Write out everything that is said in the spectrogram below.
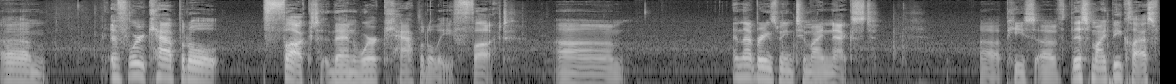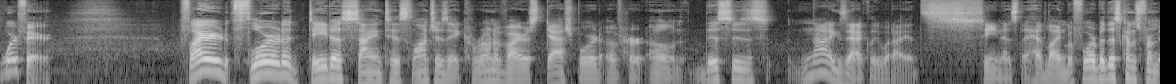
um, if we're capital fucked, then we're capitally fucked. Um, and that brings me to my next uh, piece of this might be class warfare. Fired Florida data scientist launches a coronavirus dashboard of her own. This is not exactly what I had seen as the headline before, but this comes from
